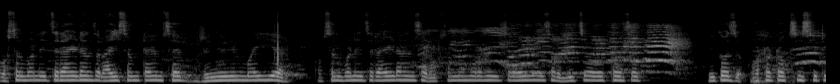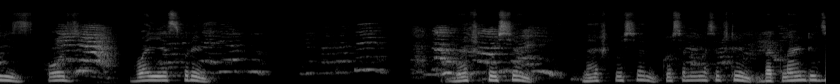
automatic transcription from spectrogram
option 1 is right answer i sometimes have ringing in my ear option 1 is right answer option number 1 is right answer which water because is caused by aspirin next question Next question number 16. The client is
